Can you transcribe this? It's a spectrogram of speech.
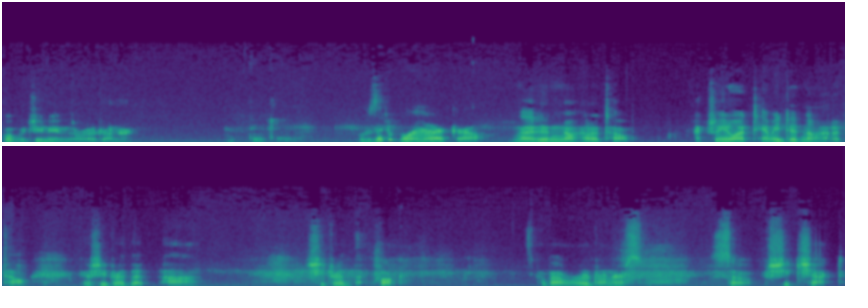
what would you name the Roadrunner? I'm thinking. Was it a boy or a girl? I didn't know how to tell. Actually, you know what? Tammy did know how to tell because she'd read that. Uh, she'd read that book about roadrunners. So she checked,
